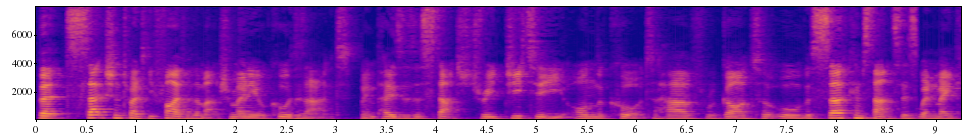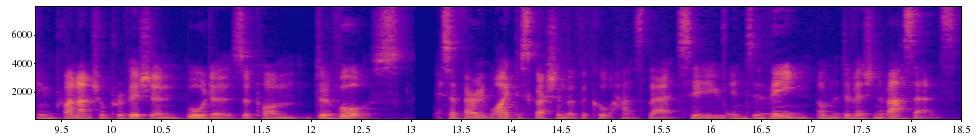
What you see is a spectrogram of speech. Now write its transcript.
But Section 25 of the Matrimonial Causes Act imposes a statutory duty on the court to have regard to all the circumstances when making financial provision orders upon divorce it's a very wide discretion that the court has there to intervene on the division of assets.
